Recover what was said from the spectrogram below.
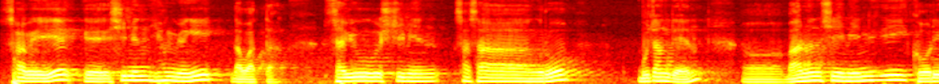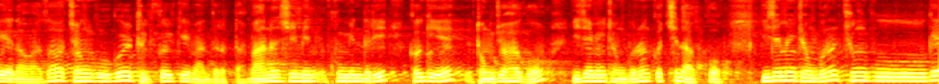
사회에 예, 시민혁명이 나왔다. 자유시민 사상으로 무장된 어, 많은 시민이 거리에 나와서 전국을 들끓게 만들었다. 많은 시민 국민들이 거기에 동조하고 이재명 정부는 끝이 났고 이재명 정부는 중국의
